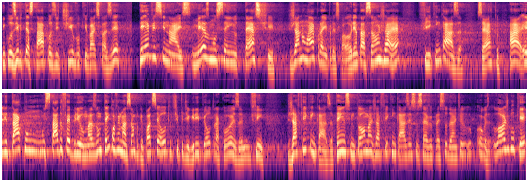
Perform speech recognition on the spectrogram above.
inclusive, testar positivo o que vai se fazer, teve sinais, mesmo sem o teste, já não é para ir para a escola. A orientação já é fique em casa, certo? Ah, ele está com um estado febril, mas não tem confirmação, porque pode ser outro tipo de gripe, outra coisa, enfim já fica em casa. Tem o sintoma, já fica em casa, isso serve para estudante. Lógico que,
